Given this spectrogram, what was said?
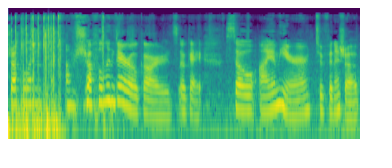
Shuffling. I'm shuffling tarot cards. Okay. So I am here to finish up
